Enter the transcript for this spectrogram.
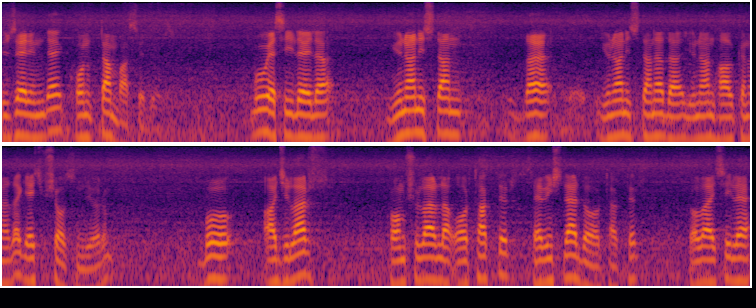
üzerinde konuttan bahsediyoruz. Bu vesileyle Yunanistan'da Yunanistan'a da Yunan halkına da geçmiş olsun diyorum. Bu acılar komşularla ortaktır, sevinçler de ortaktır. Dolayısıyla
